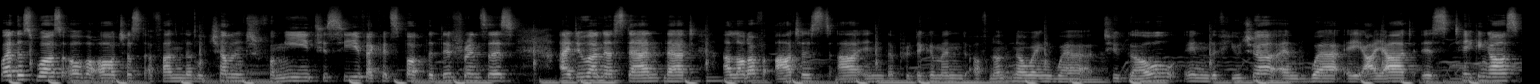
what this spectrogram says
Well, this was overall just a fun little challenge for me to see if I could spot the differences. I do understand that a lot of artists are in the predicament of not knowing where to go in the future and where AI art is taking us.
